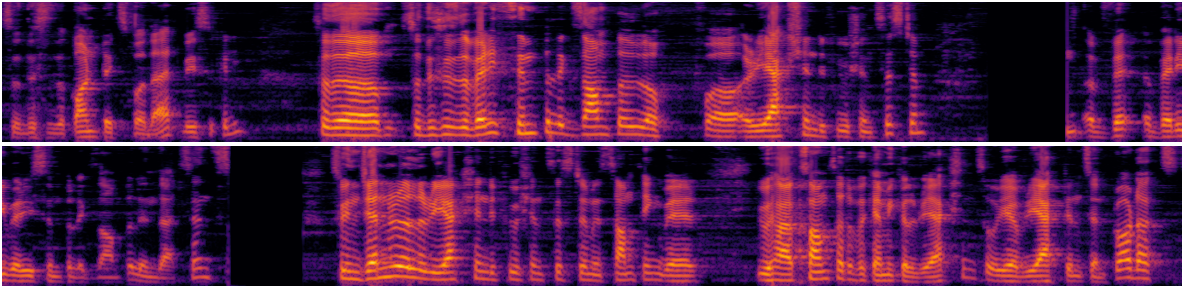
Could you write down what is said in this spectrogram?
So, this is the context for that basically. So, the so this is a very simple example of uh, a reaction diffusion system, a, ve a very very simple example in that sense. So, in general a reaction diffusion system is something where you have some sort of a chemical reaction. So, you have reactants and products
